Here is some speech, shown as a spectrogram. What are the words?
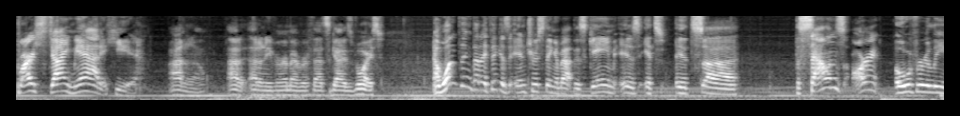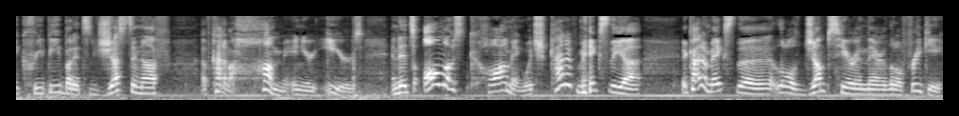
burst, I'm out of here. I don't know. I, I don't even remember if that's the guy's voice. Now, one thing that I think is interesting about this game is it's it's uh, the sounds aren't overly creepy, but it's just enough of kind of a hum in your ears, and it's almost calming, which kind of makes the uh, it kind of makes the little jumps here and there a little freaky.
